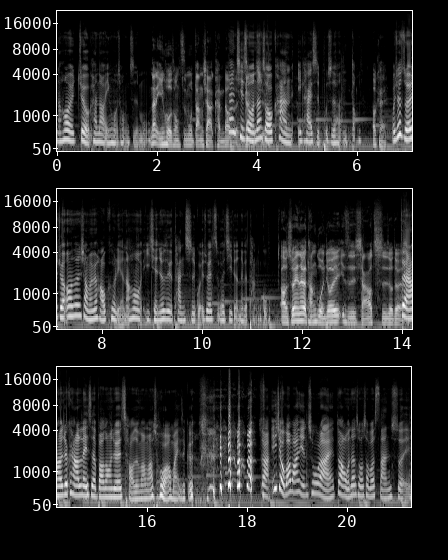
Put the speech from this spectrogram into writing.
然后就有看到萤火虫字幕。那你萤火虫字幕当下看到但？其实我那时候看一开始不是很懂，OK 我就只会觉得哦，这小妹妹好可怜。然后以前就是一个贪吃鬼，所以只会记得那个糖果。哦，所以那个糖果你就会一直想要吃，就对了。对，然后就看到类似的包装，就会吵着妈妈说我要买这个。对啊，一九八八年出来，对啊，我那时候差不多三岁，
